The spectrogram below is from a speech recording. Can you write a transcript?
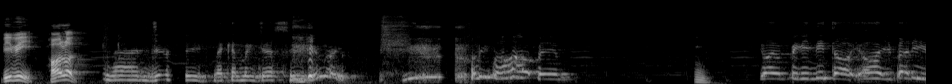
Bibi, hallod? Ne, Jesse, nekem meg Jesse. Alig van HP-m. Jaj, még egy Nita, jaj, Beri,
